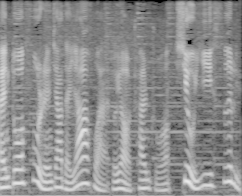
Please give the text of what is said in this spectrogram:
很多富人家的丫鬟都要穿着绣衣丝履。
